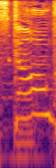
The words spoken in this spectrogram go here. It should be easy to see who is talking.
Speaker 1: just don't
